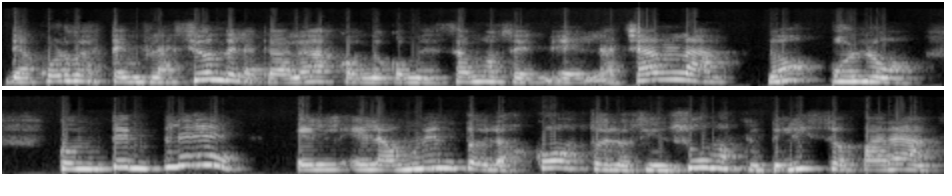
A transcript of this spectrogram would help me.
de acuerdo a esta inflación de la que hablabas cuando comenzamos en, la charla, ¿no? ¿O no? ¿Contemplé el, aumento de los costos, de los insumos que utilizo para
